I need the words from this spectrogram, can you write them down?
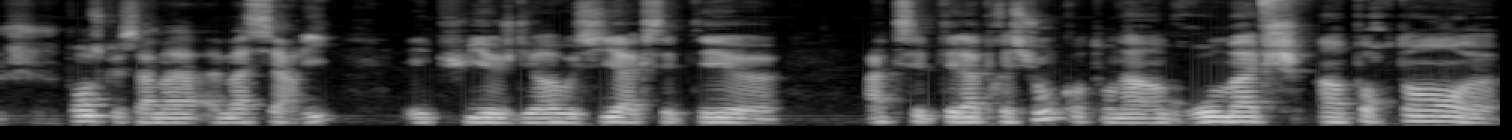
je, pense que ça m'a servi. Et puis, je dirais aussi accepter, accepter la pression. Quand on a un gros match important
